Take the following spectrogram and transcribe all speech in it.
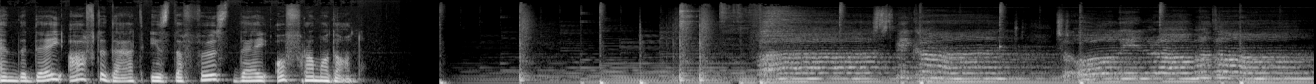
and the day after that is the first day of Ramadan. Fast, be kind to all in Ramadan.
